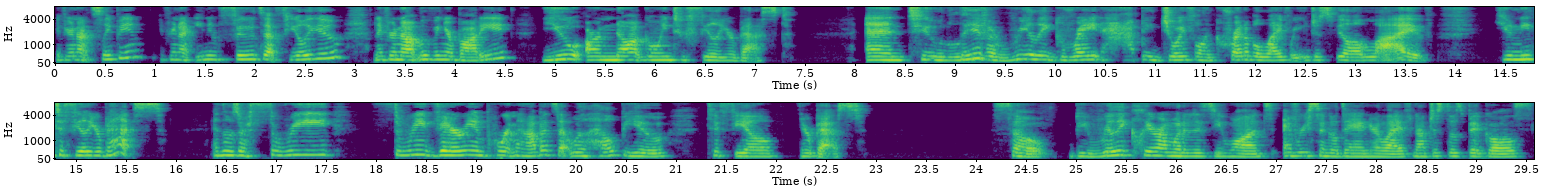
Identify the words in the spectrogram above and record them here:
If you're not sleeping, if you're not eating foods that fuel you, and if you're not moving your body, you are not going to feel your best. And to live a really great, happy, joyful, incredible life where you just feel alive, you need to feel your best. And those are three three very important habits that will help you to feel your best. So, be really clear on what it is you want every single day in your life, not just those big goals.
